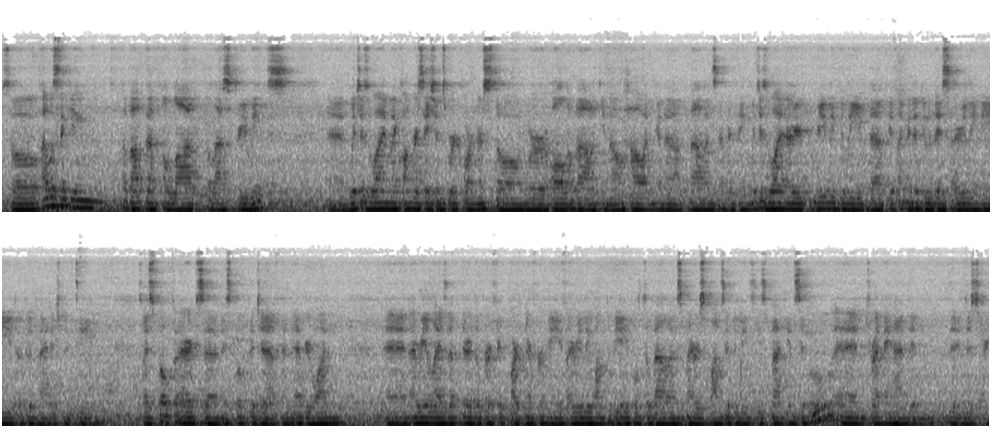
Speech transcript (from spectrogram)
So I was thinking about that a lot the last three weeks, and which is why my conversations were cornerstone were all about you know how I'm gonna balance everything. Which is why I really believe that if I'm gonna do this, I really need a good management team. So I spoke to Erickson, I spoke to Jeff, and everyone, and I realized that they're the perfect partner for me if I really want to be able to balance my responsibilities back in Cebu and try my hand in the industry.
